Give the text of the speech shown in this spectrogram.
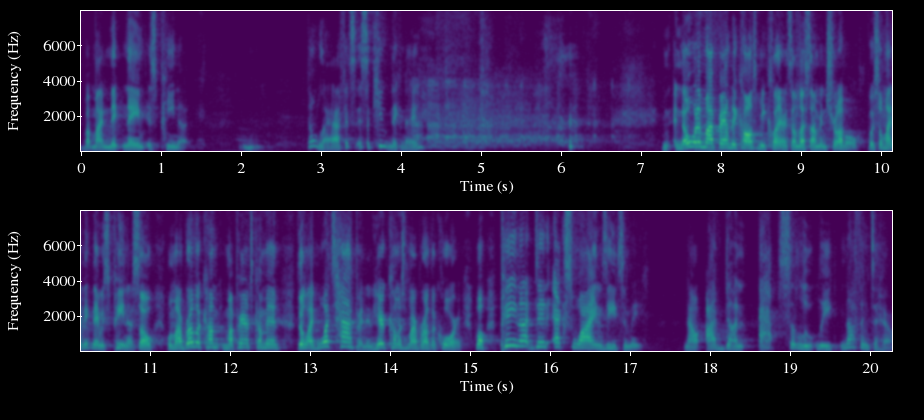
but my nickname is Peanut. Don't laugh, it's, it's a cute nickname. no one in my family calls me Clarence unless I'm in trouble. But so my nickname is Peanut. So when my brother come, my parents come in, they're like, "What's happened?" And here comes my brother Corey. Well, Peanut did X, Y, and Z to me. Now I've done absolutely nothing to him.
